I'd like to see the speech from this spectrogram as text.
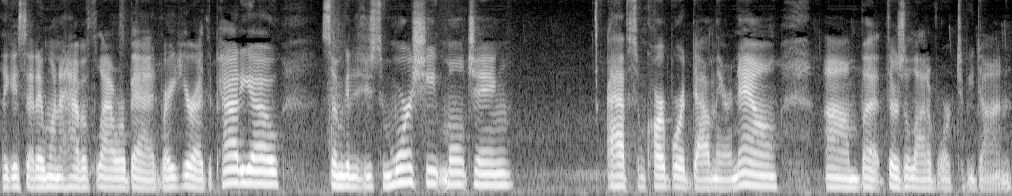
Like I said, I want to have a flower bed right here at the patio. So I'm going to do some more sheet mulching. I have some cardboard down there now, um, but there's a lot of work to be done.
